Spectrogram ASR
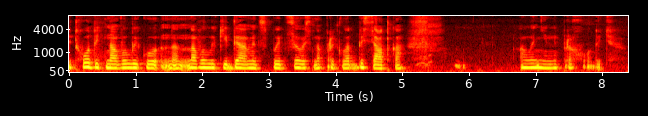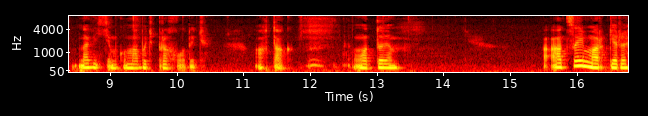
підходить на, велику, на, на великий діаметр спиць. Це ось, наприклад, десятка. Але ні, не проходить. На вісімку, мабуть, проходить. Ах так. От. е, А цей маркер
